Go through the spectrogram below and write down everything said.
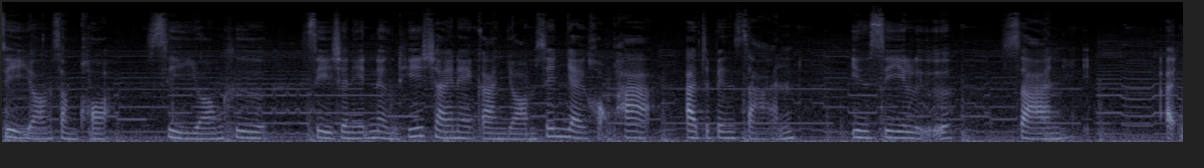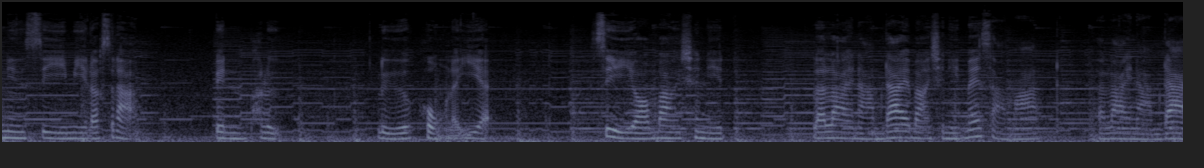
สีย้อมสังเคราะห์ สีย้อมคือสีชนิดหนึ่งที่ใช้ในการย้อมเส้นใยของผ้า อาจจะเป็นสาร อินทรีย์หรือสารอะนินทรีย์มีลักษณะเป็นผลึก หรือผงละเอียด สีย้อมบางชนิด ละลายน้ำได้บางชนิดไม่สามารถละลายน้ำได้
